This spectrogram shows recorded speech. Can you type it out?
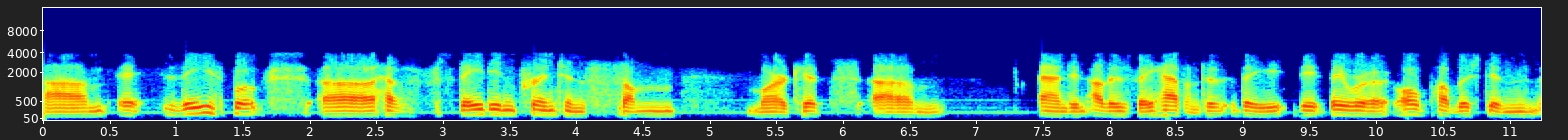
Um, it, these books uh, have stayed in print in some markets, um, and in others they haven't. Uh, they, they, they were all published in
